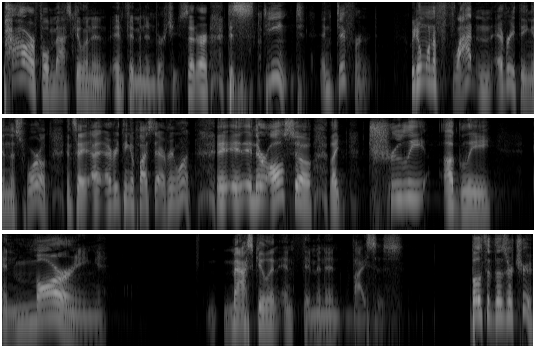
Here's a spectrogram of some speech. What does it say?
powerful masculine and, and feminine virtues that are distinct and different. We don't want to flatten everything in this world and say everything applies to everyone. And, and they're also like truly ugly and marring masculine and feminine vices. Both of those are true.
